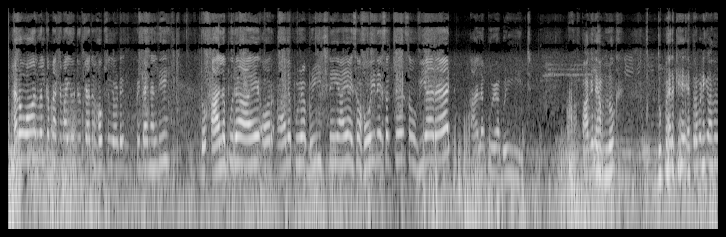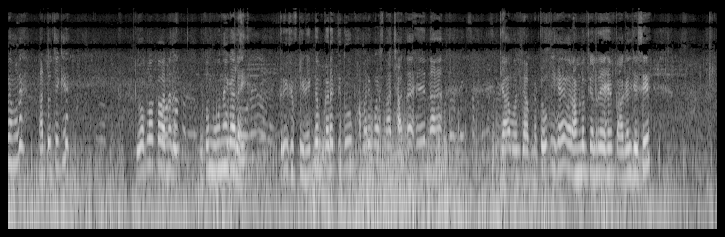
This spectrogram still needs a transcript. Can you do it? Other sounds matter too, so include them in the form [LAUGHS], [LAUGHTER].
Hello all welcome back to my YouTube channel hope so your fit and healthy तो आलापुरा आए और Alapura bridge नहीं आए, ऐसा हो ही नहीं सकते। So we are at Alappuzha bridge पागल है हम लोग। दोपहर के एत्र मणिके आठ ನಮಗೆ के। टू ओ क्लॉक का ಬಂದದ இப்போ मून है गल थ्री फिफ्टीन एकदम कड़कती धूप। हमारे पास ना छाता है, ना क्या बोलते हैं अपना, टोपी है और हम लोग चल रहे हैं पागल जैसे।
